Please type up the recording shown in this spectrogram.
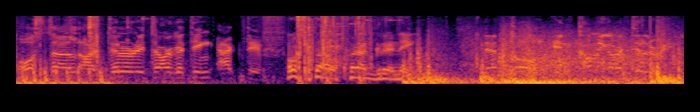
Hostile artillery targeting active. Hostile frag grenade. Net call, incoming artillery.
